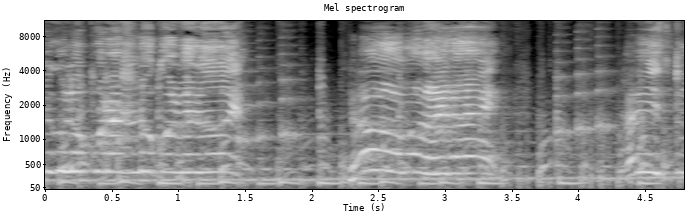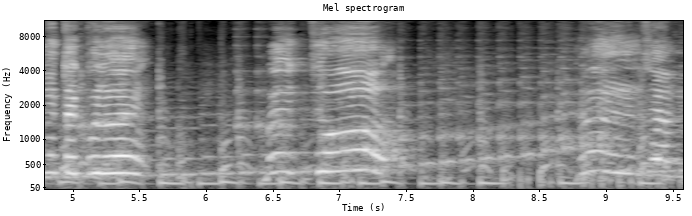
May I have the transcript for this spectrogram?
এগুলো পড়াশোনা করবে নয় না, আমার হয় আমি স্কুলে থাকব বাইতু আমি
